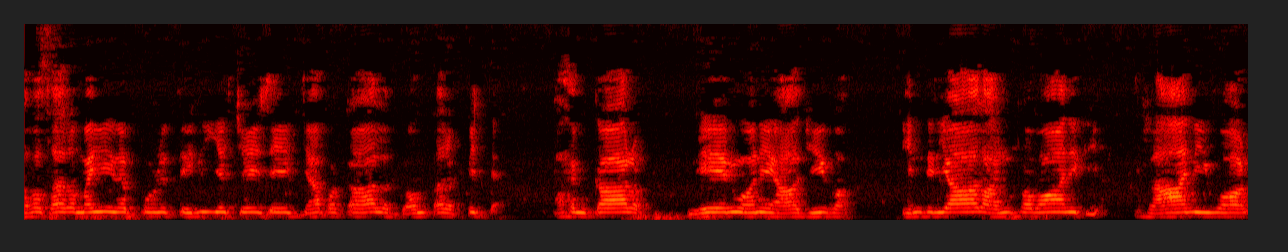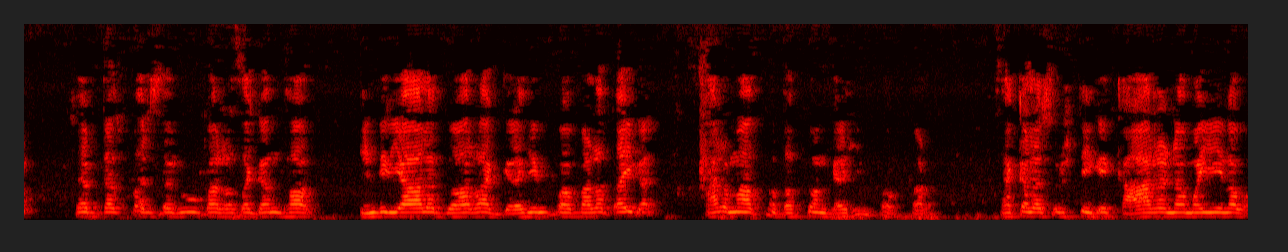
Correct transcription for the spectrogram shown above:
అవసరమైనప్పుడు తెలియచేసే జ్ఞాపకాల దొంతర పిద్ద అహంకారం నేను అనే ఆ జీవ. ఇంద్రియాల అనుభవానికి రానివాడు. శబ్దస్పర్శ రూప రసగంధాలు ఇంద్రియాల ద్వారా గ్రహింపబడతాయి కానీ గ్రహింపబడ. సకల సృష్టికి కారణమైన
